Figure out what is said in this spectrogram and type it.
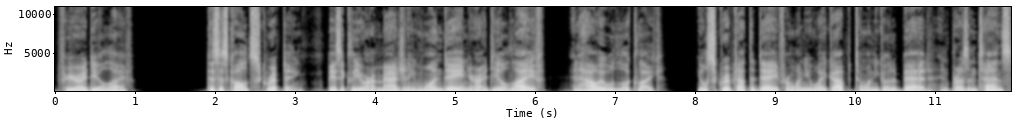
for your ideal life. This is called scripting. Basically, you are imagining one day in your ideal life and how it would look like. You'll script out the day from when you wake up to when you go to bed in present tense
